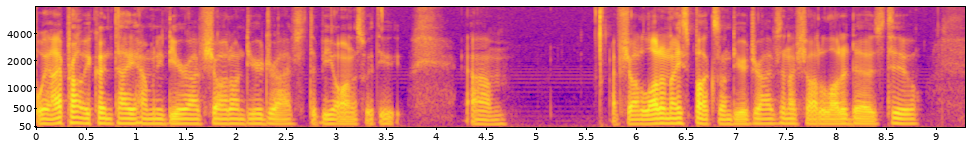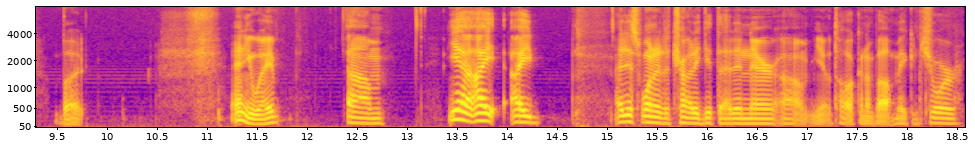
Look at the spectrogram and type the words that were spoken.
boy, I probably couldn't tell you how many deer I've shot on deer drives, to be honest with you. Um, I've shot a lot of nice bucks on deer drives, and I've shot a lot of does too. But anyway, um, yeah, I, I, I just wanted to try to get that in there. Um, you know, talking about making sure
